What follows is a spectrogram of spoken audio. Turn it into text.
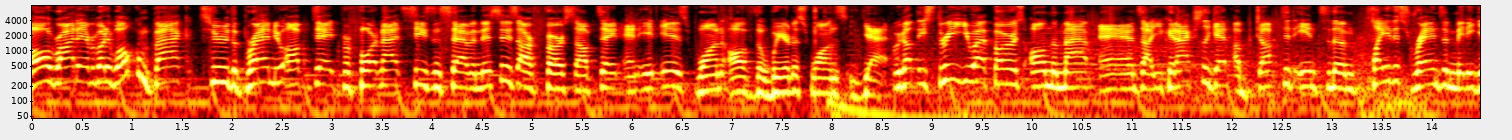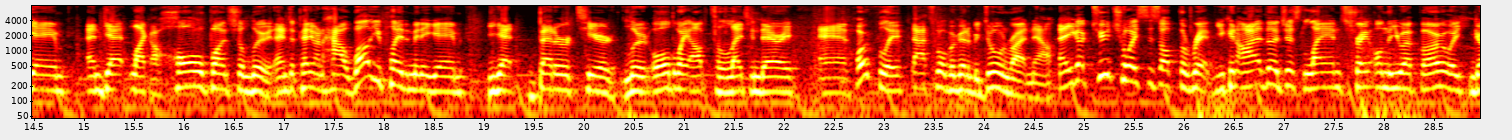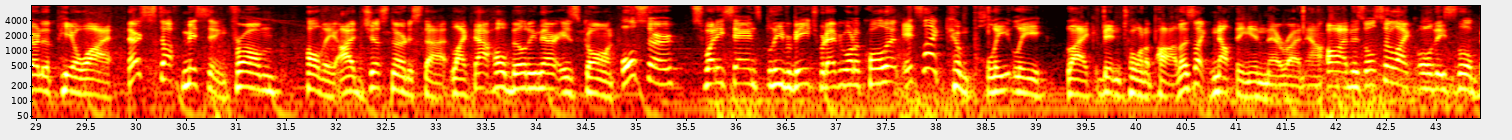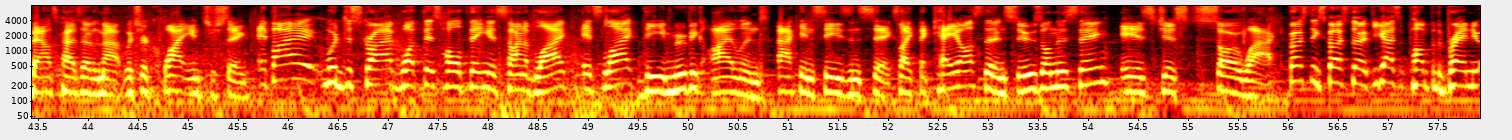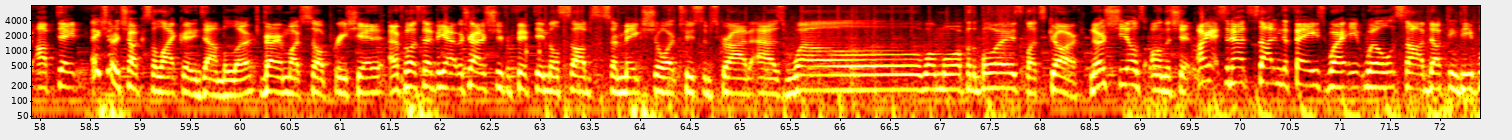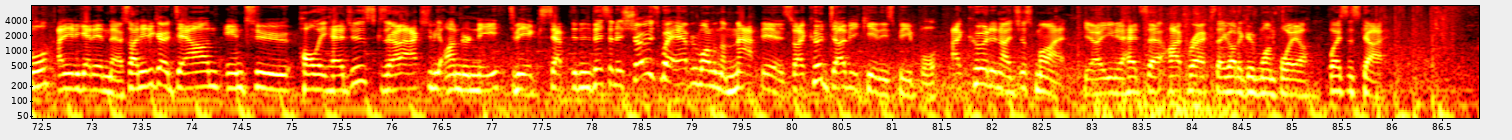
All right, everybody, welcome back to the brand new update for Fortnite Season 7. This is our first update, and it is one of the weirdest ones yet. We got these three UFOs on the map, and uh, you can actually get abducted into them, play this random mini game, and get like a whole bunch of loot. And depending on how well you play the mini game, you get better tiered loot all the way up to Legendary. And hopefully, that's what we're going to be doing right now. Now, you got two choices off the rip. You can either just land straight on the UFO, or you can go to the POI. There's stuff missing from Holly, I just noticed that. Like, that whole building there is gone. Also, Sweaty Sands, Believer Beach, whatever you want to call it, it's like completely like been torn apart. There's like nothing in there right now. Oh, and there's also like all these little bounce pads over the map, which are quite interesting. If I would describe what this whole thing is kind of like, it's like the moving island back in season six. Like the chaos that ensues on this thing is just so whack. First things first though, if you guys are pumped for the brand new update, make sure to chuck us a like rating down below. Very much so appreciate it. And of course, don't forget, we're trying to shoot for 15 mil subs, so make sure to subscribe as well. One more for the boys. Let's go. No shields on on the ship. Okay, so now it's starting the phase where it will start abducting people. I need to get in there. So I need to go down into Holly Hedges because I gotta actually be underneath to be accepted into this. And it shows where everyone on the map is. So I could W key these people. I could and I just might. Yeah, you need a headset. HyperX, they got a good one for you. Where's this guy? I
